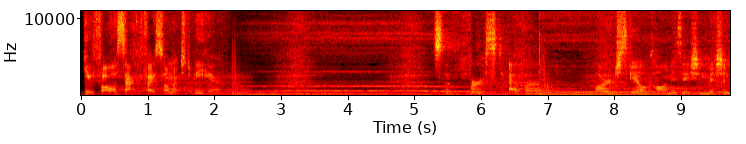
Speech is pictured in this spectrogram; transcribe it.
You've all sacrificed so much to be here. It's the first ever large scale colonization mission.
